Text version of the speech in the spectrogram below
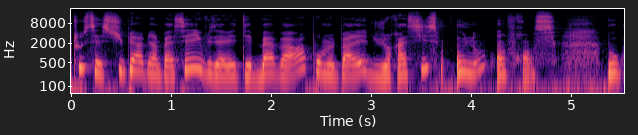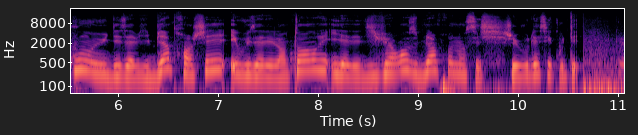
tout s'est super bien passé et vous avez été bavard pour me parler du racisme ou non en France. Beaucoup ont eu des avis bien tranchés et vous allez l'entendre, il y a des différences bien prononcées. Je vous laisse écouter. euh,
